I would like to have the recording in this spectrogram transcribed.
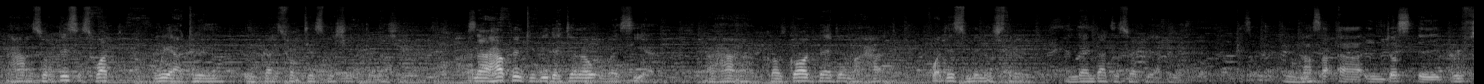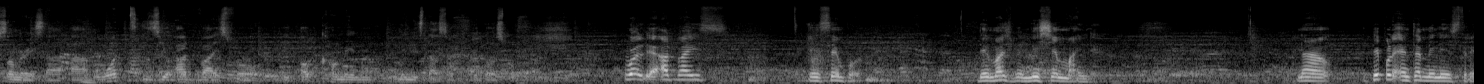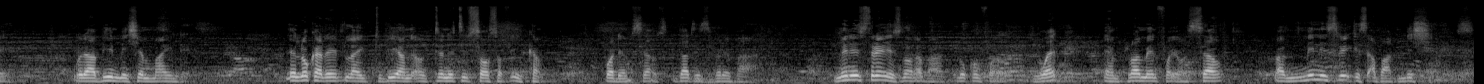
Uh, so this is what we are doing in Christ Frontiers Mission International. And I happen to be the general overseer uh-huh, because God burdened my heart for this ministry, and then that is what we are doing. Mm-hmm. Now, sir, uh, in just a brief summary, sir, uh, what is your advice for the upcoming ministers of the gospel? Well, the advice is simple. They must be mission minded. Now, people enter ministry without being mission minded. They look at it like to be an alternative source of income for themselves. That is very bad. Ministry is not about looking for work, employment for yourself, but ministry is about missions.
